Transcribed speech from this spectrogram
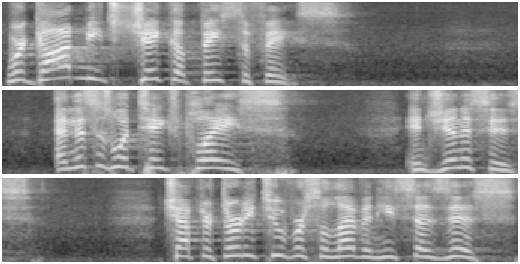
where God meets Jacob face to face. And this is what takes place in Genesis chapter 32, verse 11. He says this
